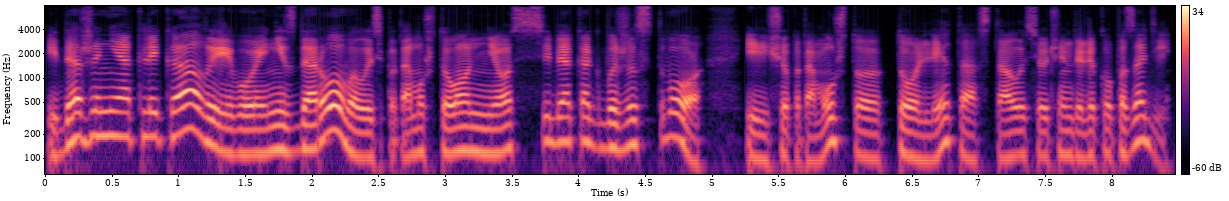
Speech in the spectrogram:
И даже не окликала его и не здоровалась, потому что он нес себя как божество, и еще потому, что то лето осталось очень далеко позади.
